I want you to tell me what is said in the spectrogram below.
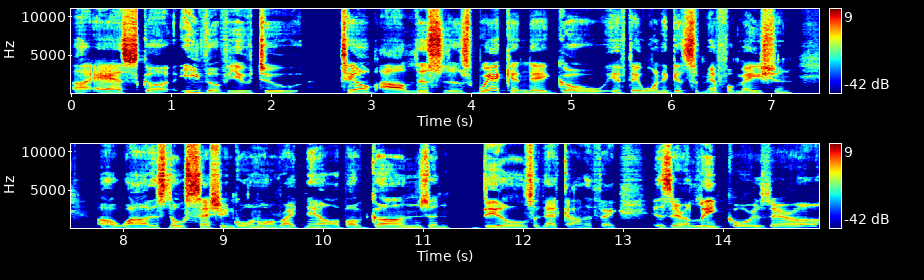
uh, ask either of you to tell our listeners where can they go if they want to get some information uh, wow, there's no session going on right now about guns and bills and that kind of thing. Is there a link or is there a,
